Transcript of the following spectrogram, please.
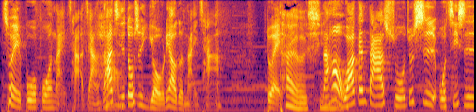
脆波波奶茶这样子，它其实都是有料的奶茶。对，太恶心。然后我要跟大家说，就是我其实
